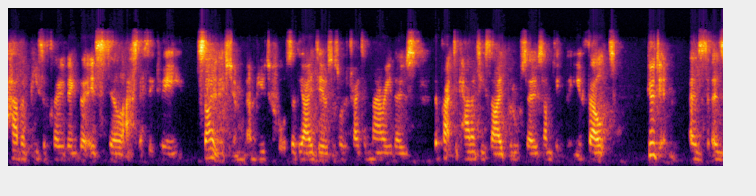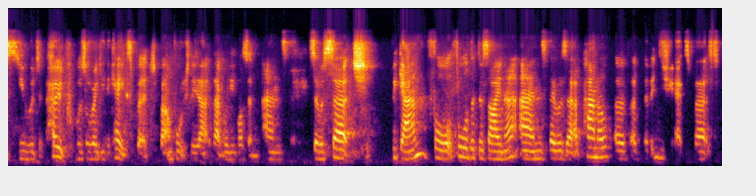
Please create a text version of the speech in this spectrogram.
have a piece of clothing that is still aesthetically stylish and, and beautiful. So the idea was to sort of try to marry those the practicality side, but also something that you felt good in, as as you would hope was already the case. But but unfortunately that that really wasn't. And so a search began for for the designer, and there was a, a panel of, of, of, industry experts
